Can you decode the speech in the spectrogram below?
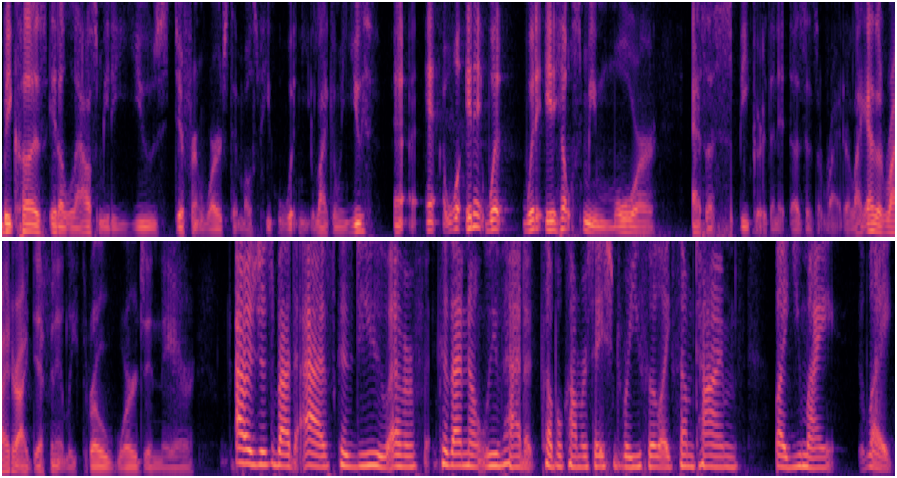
because it allows me to use different words that most people wouldn't. use. Like when you, th- uh, uh, well, and it what what it helps me more as a speaker than it does as a writer. Like as a writer, I definitely throw words in there. I was just about to ask because do you ever? Because I know we've had a couple conversations where you feel like sometimes like you might like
